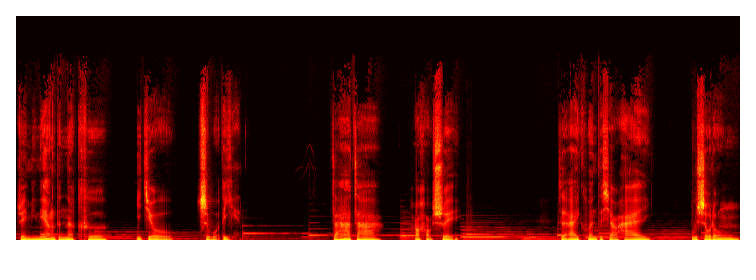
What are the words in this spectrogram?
最明亮的那颗，依旧是我的眼。眨啊眨，好好睡。这爱困的小孩，如收拢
